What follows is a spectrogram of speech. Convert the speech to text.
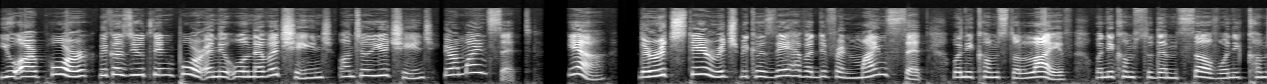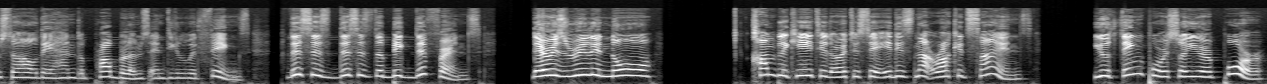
You are poor because you think poor and it will never change until you change your mindset. Yeah the rich stay rich because they have a different mindset when it comes to life, when it comes to themselves, when it comes to how they handle problems and deal with things. This is this is the big difference. There is really no complicated or to say it is not rocket science. You think poor so you're poor.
